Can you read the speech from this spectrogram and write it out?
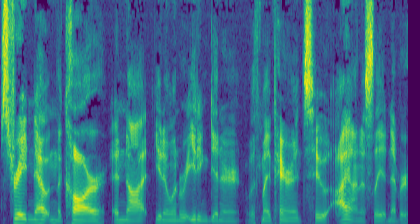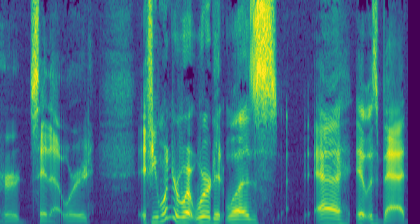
straightened out in the car and not, you know, when we're eating dinner with my parents, who I honestly had never heard say that word. If you wonder what word it was, eh, it was bad.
